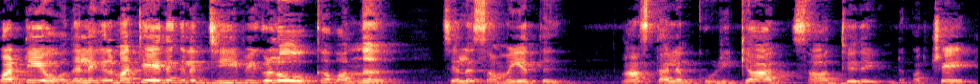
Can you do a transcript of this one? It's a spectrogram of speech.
പട്ടിയോ അതല്ലെങ്കിൽ മറ്റേതെങ്കിലും ജീവികളോ ഒക്കെ വന്ന് ചില സമയത്ത് ആ സ്ഥലം കുഴിക്കാൻ സാധ്യതയുണ്ട്. പക്ഷേ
